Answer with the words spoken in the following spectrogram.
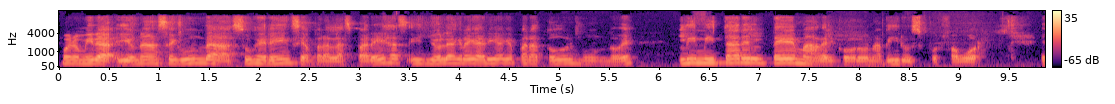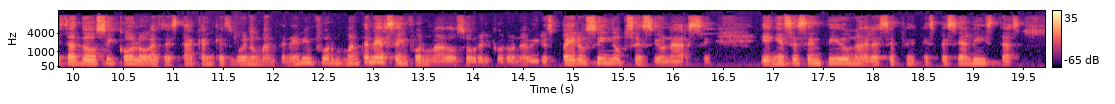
Bueno, mira, y una segunda sugerencia para las parejas, y yo le agregaría que para todo el mundo, ¿eh? limitar el tema del coronavirus, por favor. Estas dos psicólogas destacan que es bueno mantener mantenerse informado sobre el coronavirus, pero sin obsesionarse. Y en ese sentido, una de las especialistas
